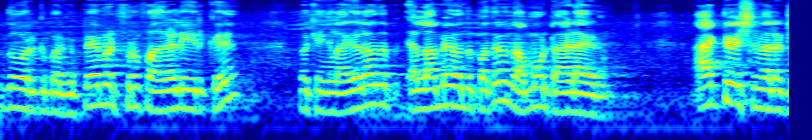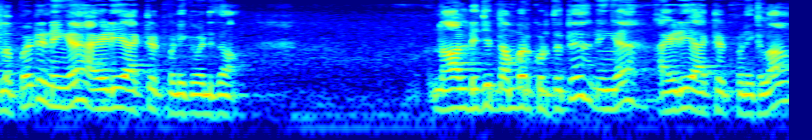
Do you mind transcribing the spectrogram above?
இதோ இருக்குது பாருங்கள் பேமெண்ட் ப்ரூஃப் ஆல்ரெடி இருக்குது ஓகேங்களா இதில் வந்து எல்லாமே வந்து பார்த்தீங்கன்னா அந்த அமௌண்ட் ஆட் ஆகிடும் ஆக்டிவேஷன் வேலெட்டில் போய்ட்டு நீங்கள் ஐடியை ஆக்டிவேட் பண்ணிக்க வேண்டியதான் நாலு டிஜிட் நம்பர் கொடுத்துட்டு நீங்கள் ஐடியை ஆக்டிவேட் பண்ணிக்கலாம்.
